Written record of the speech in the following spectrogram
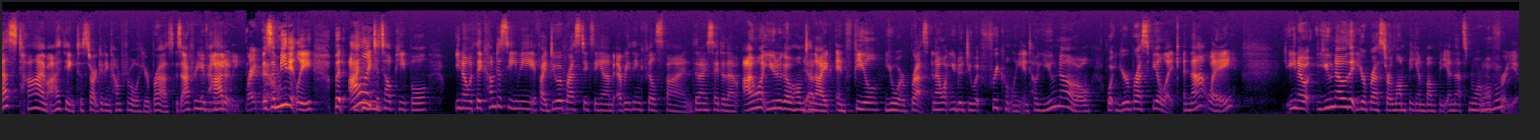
best time I think to start getting comfortable with your breast is after you've had it. Immediately, right It's now. immediately. But I like to mm-hmm. tell people, you know, if they come to see me, if I do a breast exam, everything feels fine. Then I say to them, I want you to go home Yep. tonight and feel your breast, and I want you to do it frequently until you know what your breasts feel like. And that way. You know, you know that your breasts are lumpy and bumpy, and that's normal Mm-hmm. for you.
